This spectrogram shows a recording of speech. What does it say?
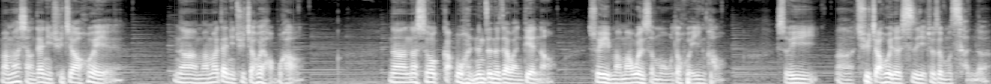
妈妈想带你去教会耶，那妈妈带你去教会好不好？”那那时候刚我很认真的在玩电脑，所以妈妈问什么我都回应好，所以呃，去教会的事也就这么成了。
